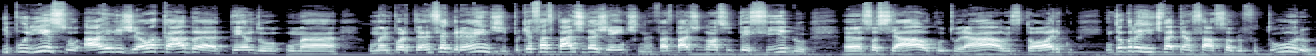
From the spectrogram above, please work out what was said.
E por isso a religião acaba tendo uma, uma importância grande, porque faz parte da gente, né? faz parte do nosso tecido uh, social, cultural, histórico. Então, quando a gente vai pensar sobre o futuro,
